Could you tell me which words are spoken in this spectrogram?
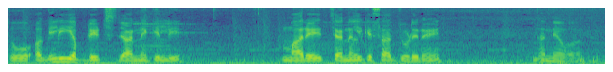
तो अगली अपडेट्स जानने के लिए हमारे चैनल के साथ जुड़े रहें। धन्यवाद।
